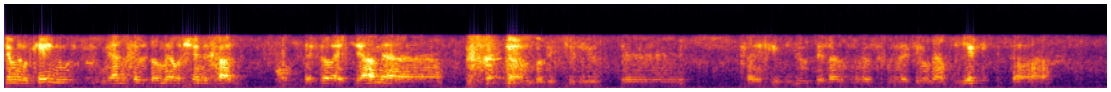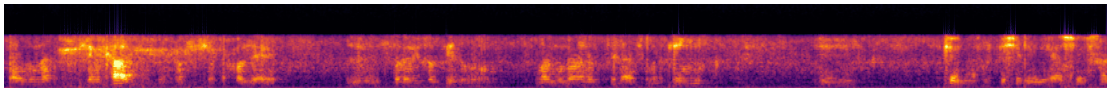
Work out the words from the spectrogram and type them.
שם אלוקינו, מיד אחרי זה אתה אומר השם אחד. זה כבר היציאה מהפוזיטיביות והיחידיות, אלא זה כאילו מאבייקט את האמונה. שם אחד, זה משהו שאתה יכול להסתובב איתו כאילו, האמונה הזאת, אתה יודע, שם אלוקינו. כן, אבל כשלי נראה שאחד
